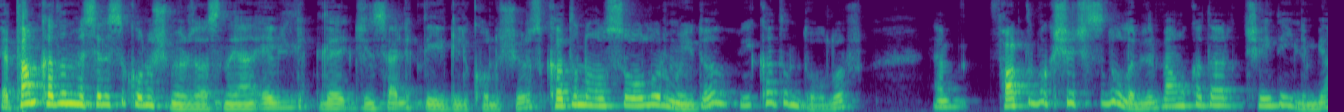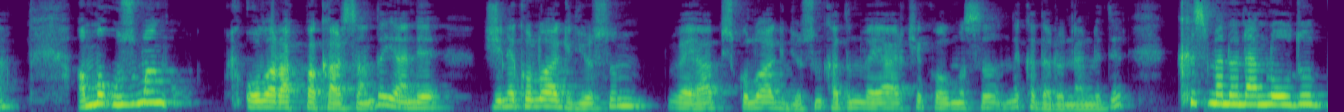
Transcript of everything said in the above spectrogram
ya tam kadın meselesi konuşmuyoruz aslında. Yani evlilikle, cinsellikle ilgili konuşuyoruz. Kadın olsa olur muydu? Bir kadın da olur. Yani farklı bakış açısı da olabilir. Ben o kadar şey değilim ya. Ama uzman olarak bakarsan da yani jinekoloğa gidiyorsun veya psikoloğa gidiyorsun. Kadın veya erkek olması ne kadar önemlidir? Kısmen önemli olduğu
